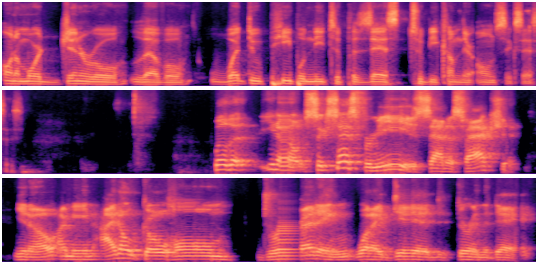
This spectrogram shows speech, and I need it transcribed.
on a more general level, what do people need to possess to become their own successes? Well, the you know, success for me is satisfaction. You know, I mean, I don't go home dreading what I did during the day.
